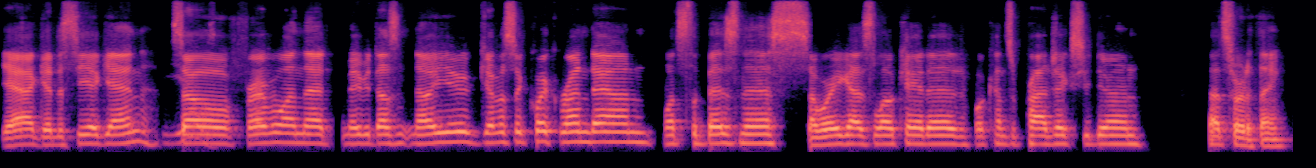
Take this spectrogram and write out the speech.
Yeah, good to see you again. Yes. So, for everyone that maybe doesn't know you, give us a quick rundown. What's the business? So where are you guys located? What kinds of projects you doing? That sort of thing.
